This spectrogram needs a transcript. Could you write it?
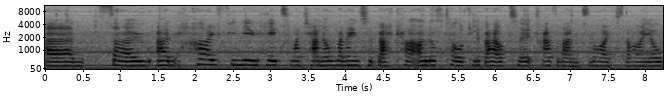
Um, so um, hi if you're new here to my channel my name's Rebecca. I love talking about uh, travel and lifestyle.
